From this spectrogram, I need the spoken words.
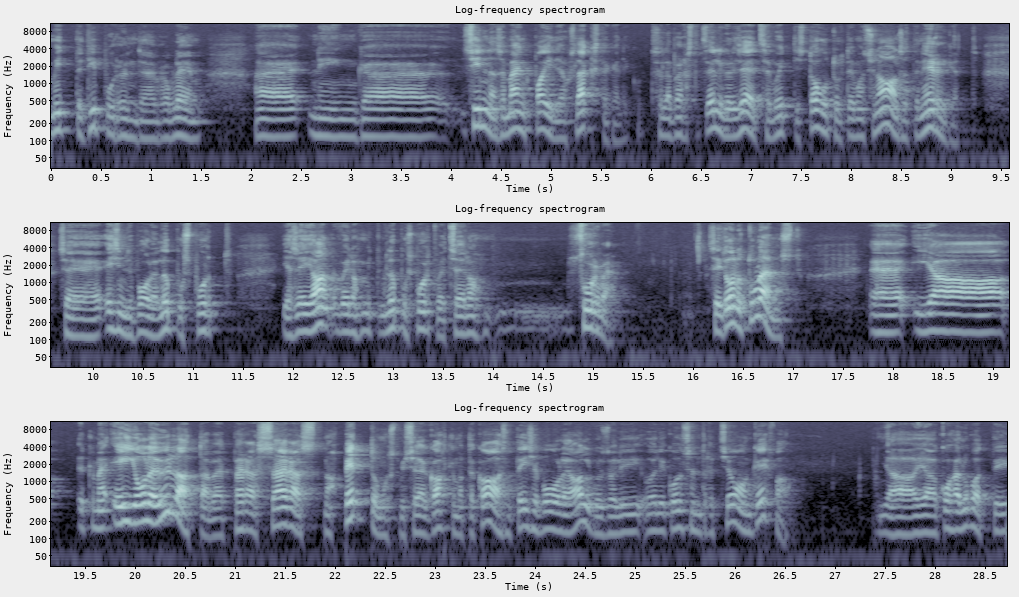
mitte tipuründaja probleem. Äh, ning sinna see mäng Paide jaoks läks tegelikult, sellepärast et selge oli see, et see võttis tohutult emotsionaalset energiat. see esimese poole lõpuspurt ja see ei and-, või noh, mitte lõpuspurt, vaid see noh, surve see ei toonud tulemust. Äh, ja ütleme, ei ole üllatav, et pärast säärast noh, pettumust, mis sellega kahtlemata kaasneb, teise poole alguses oli, oli kontsentratsioon kehva. ja, ja kohe lubati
